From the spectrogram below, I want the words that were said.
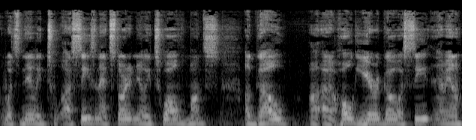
what's nearly tw- a season that started nearly twelve months ago, a, a whole year ago, a season. I mean,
